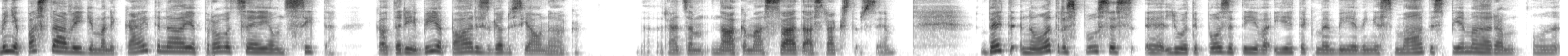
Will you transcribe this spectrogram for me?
viņa pastāvīgi mani kaitināja, provocēja un sita, kaut arī bija pāris gadus jaunāka. Redzam, nākamās svētās raksturs. Ja? Bet no otras puses, e, ļoti pozitīva ietekme bija viņas mātes, piemēram, un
